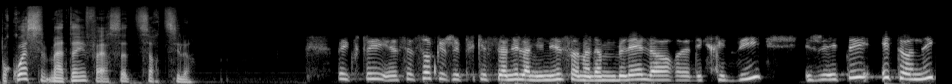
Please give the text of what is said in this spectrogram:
Pourquoi ce matin faire cette sortie-là? Ben, Écoutez, euh, c'est sûr que j'ai pu questionner la ministre, Mme Blais, lors euh, des crédits. J'ai été étonnée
